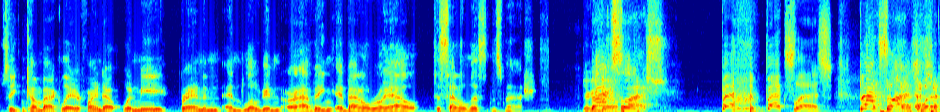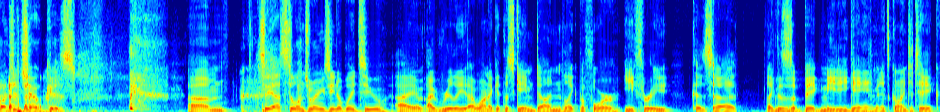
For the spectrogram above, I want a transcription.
so you can come back later, find out when me, Brandon, and Logan are having a battle royale to settle this in Smash. there you Backslash! go. Ba- backslash. Backslash! What a bunch of jokers. Um, so yeah, still enjoying Xenoblade 2. I I really I want to get this game done like before E3 because uh, like this is a big meaty game and it's going to take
